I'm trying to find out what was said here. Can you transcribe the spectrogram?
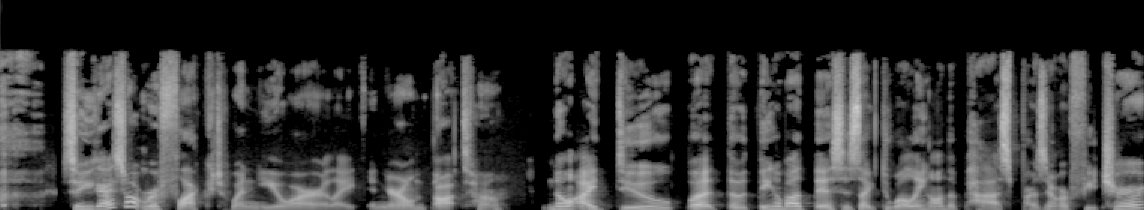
so you guys don't reflect when you are like in your own thoughts, huh? No, I do, but the thing about this is like dwelling on the past, present, or future.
